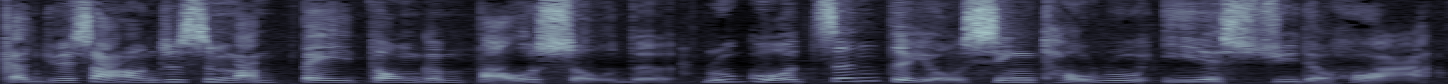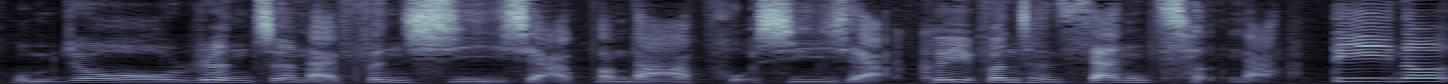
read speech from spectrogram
感觉上好像就是蛮被动跟保守的。如果真的有心投入 ESG 的话，我们就认真来分析一下，帮大家剖析一下，可以分成三层啦。第一呢，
